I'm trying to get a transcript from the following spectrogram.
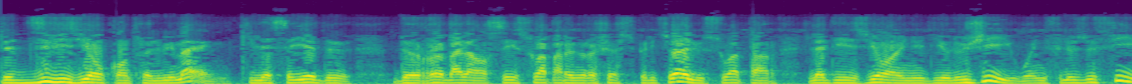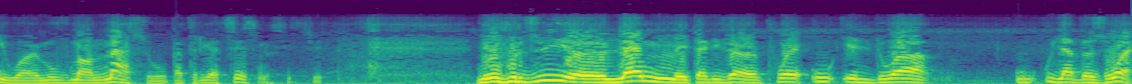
division contre lui-même, qu'il essayait de, rebalancer soit par une recherche spirituelle, ou soit par l'adhésion à une idéologie, ou à une philosophie, ou à un mouvement de masse, ou au patriotisme, ainsi de suite. Mais aujourd'hui, euh, l'homme est arrivé à un point où il doit, où il a besoin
